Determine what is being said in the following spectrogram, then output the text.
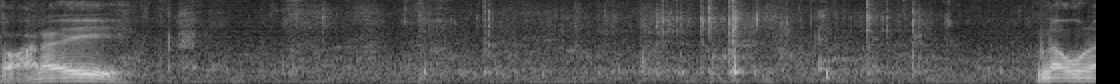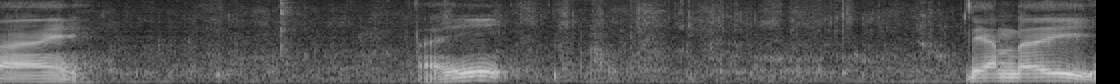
Đỏ đây. Nâu này. Đấy đen đây.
